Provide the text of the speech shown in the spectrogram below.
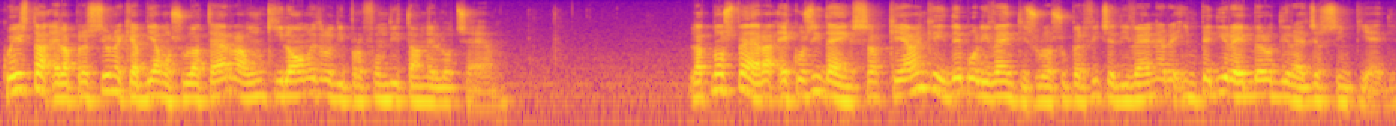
Questa è la pressione che abbiamo sulla Terra a un chilometro di profondità nell'oceano. L'atmosfera è così densa che anche i deboli venti sulla superficie di Venere impedirebbero di reggersi in piedi.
